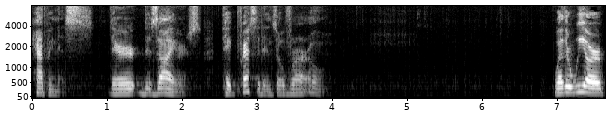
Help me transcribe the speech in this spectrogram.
happiness, their desires take precedence over our own. Whether we are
